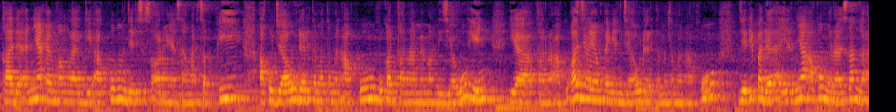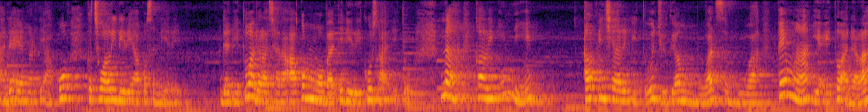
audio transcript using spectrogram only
keadaannya emang lagi aku menjadi seseorang yang sangat sepi. Aku jauh dari teman-teman aku bukan karena memang dijauhin ya karena aku aja yang pengen jauh dari teman-teman aku. Jadi pada akhirnya aku ngerasa nggak ada yang ngerti aku kecuali diri aku sendiri. Dan itu adalah cara aku mengobati diriku saat itu. Nah kali ini Alvin Sharing itu juga membuat sebuah tema yaitu adalah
